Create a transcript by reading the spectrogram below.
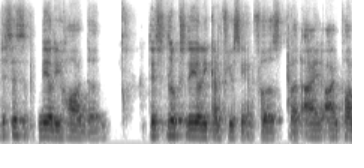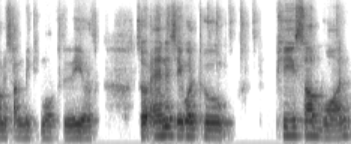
this is really hard. Uh, this looks really confusing at first, but I, I promise I'll make it more clear. So n is equal to p sub 1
